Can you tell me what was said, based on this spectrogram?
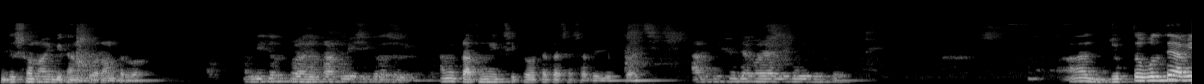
দুশো নয় বিধানসভার অন্তর্গত। প্রাথমিক শিক্ষকতা আমি প্রাথমিক শিক্ষকতা পেশার সাথে যুক্ত আছি। আর কিছু আপনি যুক্ত? যুক্ত বলতে আমি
